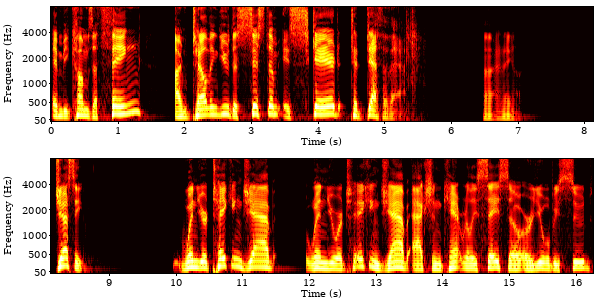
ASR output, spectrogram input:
and becomes a thing, I'm telling you, the system is scared to death of that. All right, hang on. Jesse, when you're taking jab when you are taking jab action, can't really say so or you will be sued.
